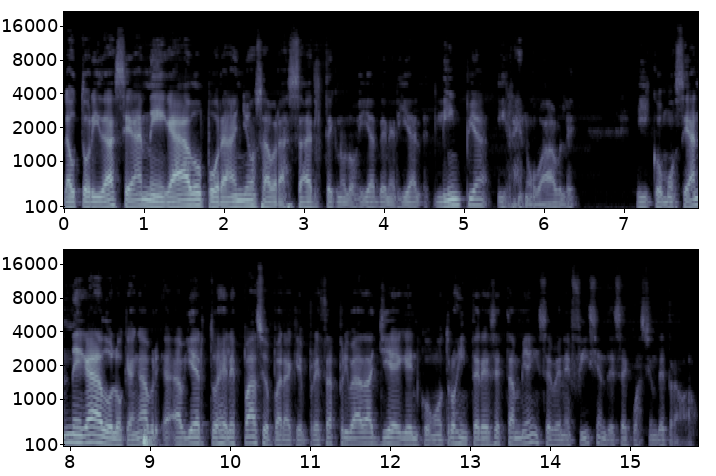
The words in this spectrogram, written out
La autoridad se ha negado por años a abrazar tecnologías de energía limpia y renovable. Y como se han negado, lo que han abierto es el espacio para que empresas privadas lleguen con otros intereses también y se beneficien de esa ecuación de trabajo.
